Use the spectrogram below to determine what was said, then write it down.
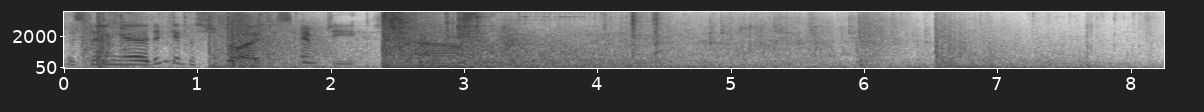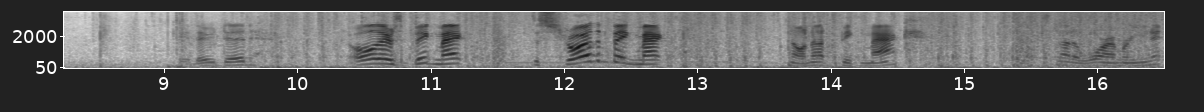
This thing uh, didn't get destroyed, just empty. So... Okay, they're dead. Oh, there's Big Mac! Destroy the Big Mac! No, not Big Mac. It's not a Warhammer unit.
